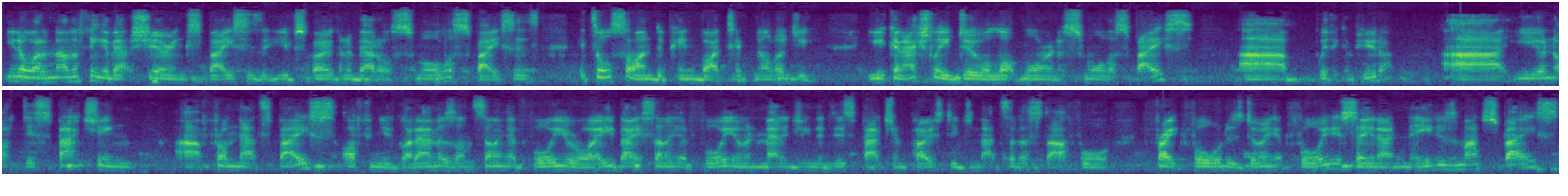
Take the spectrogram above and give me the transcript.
you know what? Another thing about sharing spaces that you've spoken about, or smaller spaces, it's also underpinned by technology. You can actually do a lot more in a smaller space uh, with a computer. Uh, you're not dispatching uh, from that space. Often you've got Amazon selling it for you or eBay selling it for you and managing the dispatch and postage and that sort of stuff, or freight forwarders doing it for you. So you don't need as much space.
